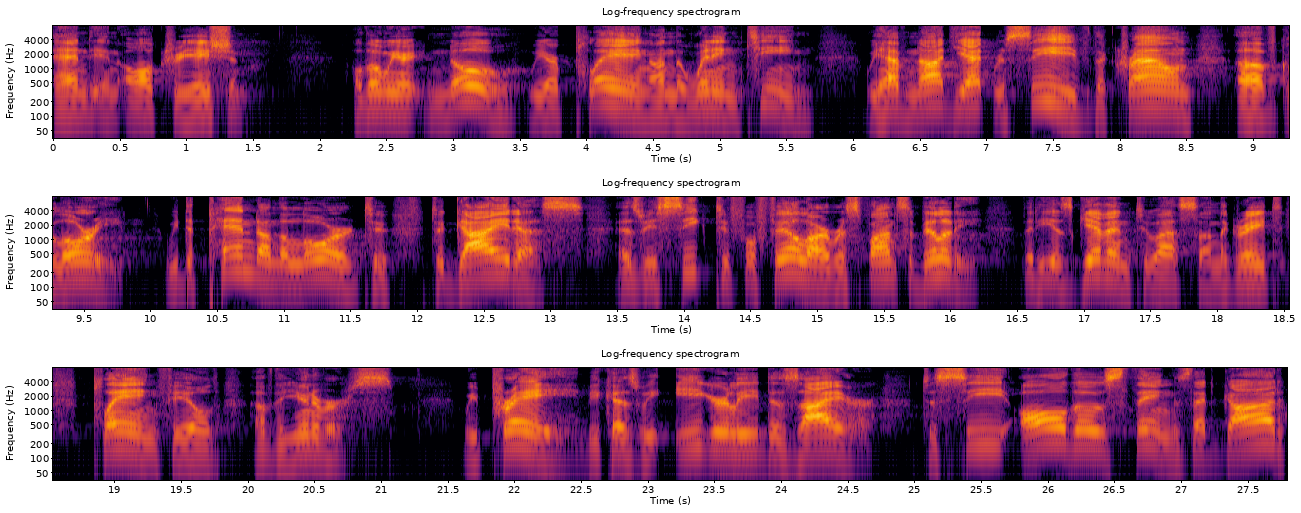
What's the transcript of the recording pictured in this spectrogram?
and in all creation. Although we know we are playing on the winning team, we have not yet received the crown of glory. We depend on the Lord to, to guide us as we seek to fulfill our responsibility that He has given to us on the great playing field of the universe. We pray because we eagerly desire to see all those things that God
